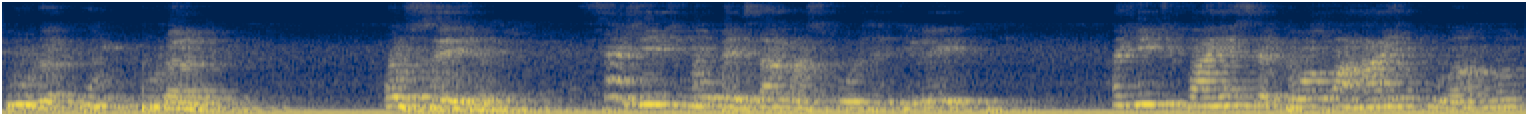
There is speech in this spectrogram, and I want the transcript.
por, por, por ano. Ou seja, se a gente não pensar nas coisas direito, a gente vai receber uma barragem do Lama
